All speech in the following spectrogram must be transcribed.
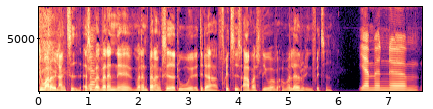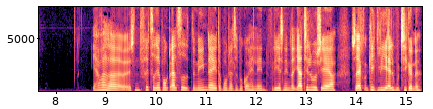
Du var der jo i lang tid. Altså, Ja. ja. hvordan, øh, hvordan balancerede du øh, det der fritidsarbejdsliv, og, og hvad lavede du i din fritid? Jamen, øh, jeg var øh, sådan fritid. Jeg brugte altid den ene dag, der brugte jeg altid på at gå og handle ind. Fordi jeg er, sådan en, jeg er tilbudsjæger, så jeg gik lige i alle butikkerne,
